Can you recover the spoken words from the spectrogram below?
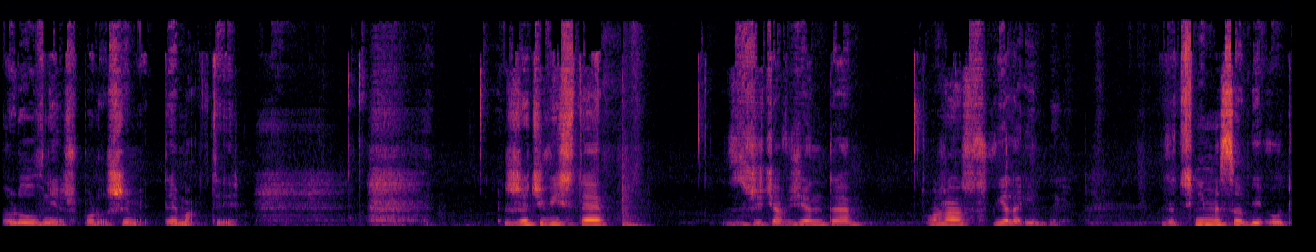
Również poruszymy tematy rzeczywiste, z życia wzięte oraz wiele innych. Zacznijmy sobie od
